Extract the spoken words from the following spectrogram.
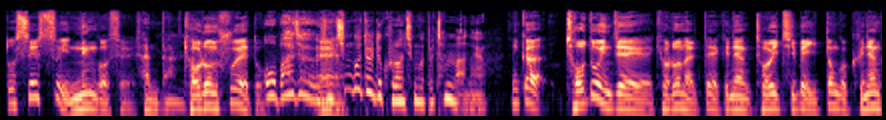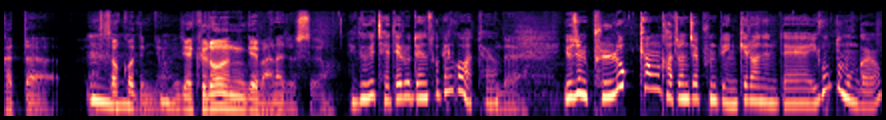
또 쓸 수 있는 것을 산다. 결혼 후에도. 어, 맞아요. 요즘 네. 친구들도 그런 친구들 참 많아요. 그러니까 저도 이제 결혼할 때 그냥 저희 집에 있던 거 그냥 갖다 음. 썼거든요. 이제 그런 게 많아졌어요. 그게 제대로 된 소비인 것 같아요. 네. 요즘 블록형 가전제품도 인기라는데 이건 또 뭔가요?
